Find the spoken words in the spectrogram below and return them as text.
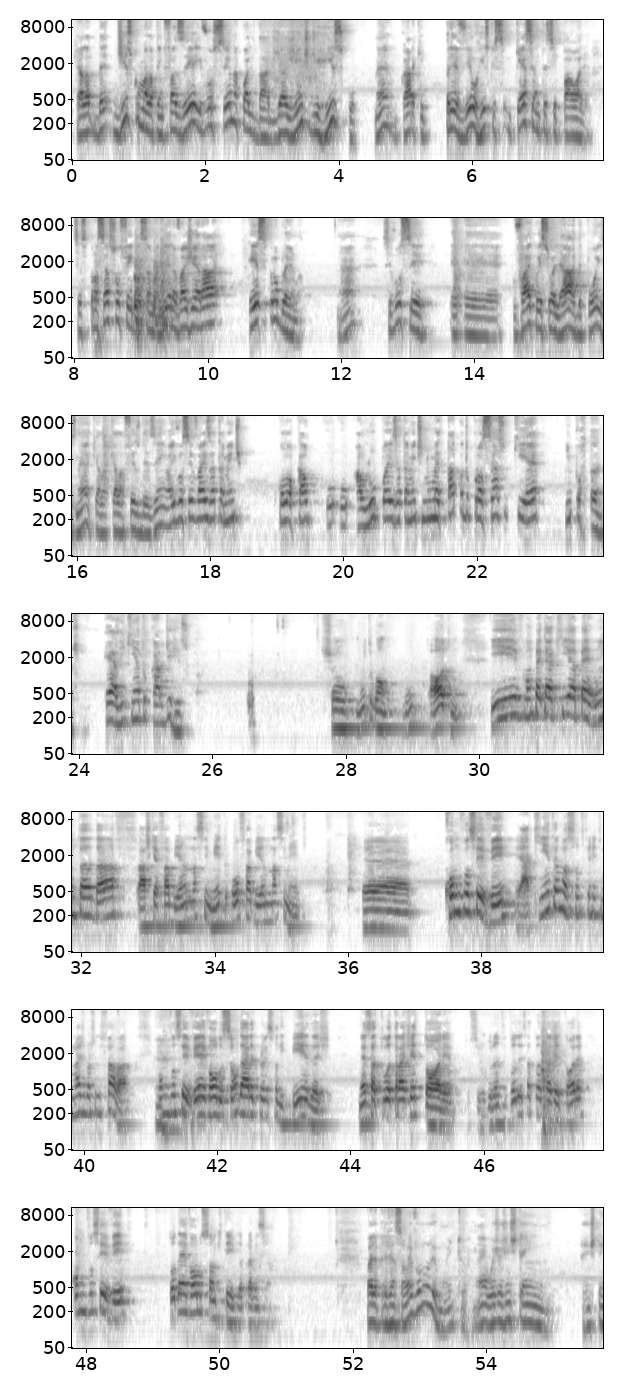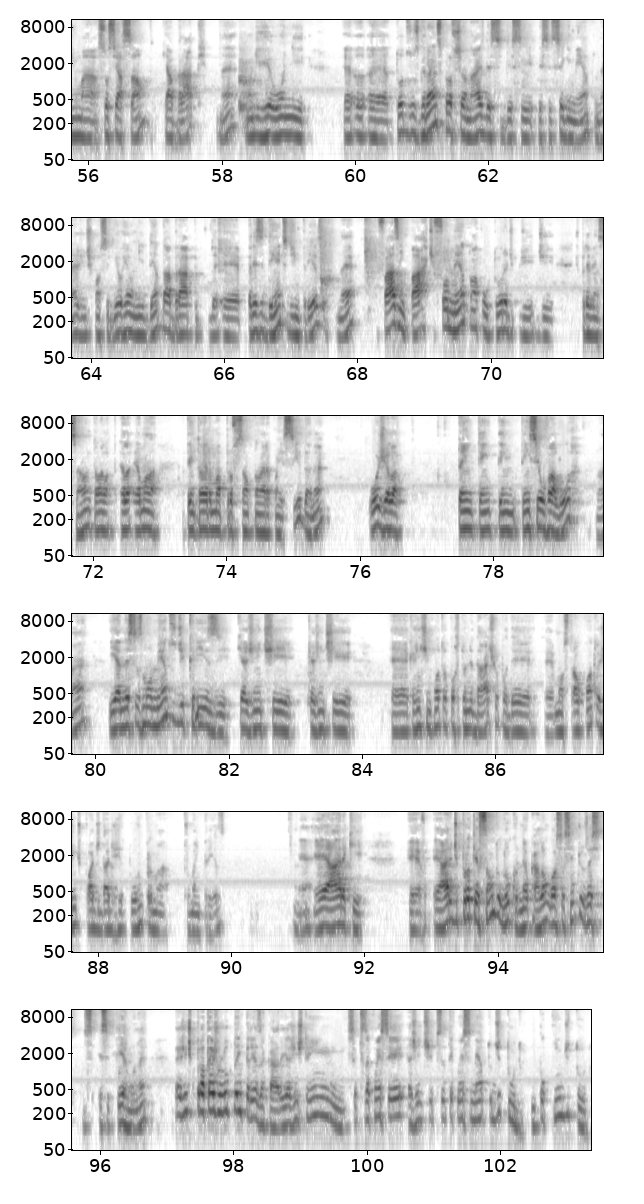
Ela de, diz como ela tem que fazer e você, na qualidade de agente de risco, né, o cara que prevê o risco e quer se antecipar, olha, se esse processo for feito dessa maneira, vai gerar esse problema. Né? Se você é, é, vai com esse olhar depois, né, que ela, que ela fez o desenho, aí você vai exatamente colocar o, o, a lupa exatamente numa etapa do processo que é importante. É ali que entra o cara de risco. Show, muito bom, muito, ótimo. E vamos pegar aqui a pergunta da, acho que é Fabiano Nascimento ou Fabiano Nascimento. É, como você vê, é, aqui entra no assunto que a gente mais gosta de falar. Como é. você vê a evolução da área de prevenção de perdas nessa tua trajetória? Ou seja, durante toda essa tua trajetória, como você vê toda a evolução que teve da prevenção? Olha, a prevenção evoluiu muito. Né? Hoje a gente tem a gente tem uma associação que é a BRAP, né? onde reúne é, é, todos os grandes profissionais desse, desse, desse segmento. Né? A gente conseguiu reunir dentro da BRAP é, presidentes de empresas né? que fazem parte, fomentam a cultura de, de, de, de prevenção. Então, ela, ela, é uma. Até então era uma profissão que não era conhecida, né? Hoje ela tem, tem, tem, tem seu valor, não é? E é nesses momentos de crise que a gente que a gente é, que a gente encontra oportunidade para poder é, mostrar o quanto a gente pode dar de retorno para uma uma empresa. Né? É a área que é, é, a área de proteção do lucro, né? O Carlão gosta sempre de usar esse, esse termo, né? É a gente que protege o lucro da empresa, cara. E a gente tem, você precisa conhecer, a gente precisa ter conhecimento de tudo, um pouquinho de tudo.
